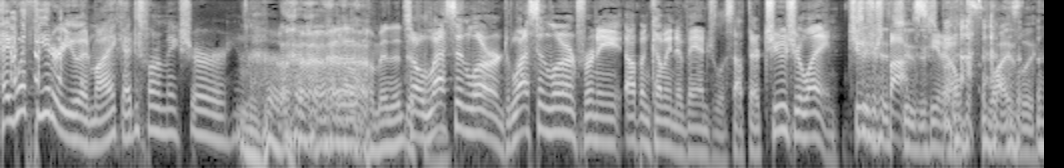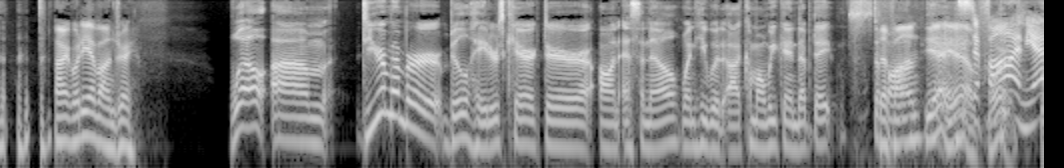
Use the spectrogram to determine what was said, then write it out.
hey, what theater are you in, Mike? I just want to make sure. you know. I'm in So, lesson learned. Lesson learned for any up and coming evangelists out there. Choose your lane. Choose your spots. Choose you your know. wisely. all right, what do you have, Andre? Well, um, do you remember Bill Hader's character on SNL when he would uh, come on Weekend Update? Stefon? Yeah, yeah. Stefon, yes,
